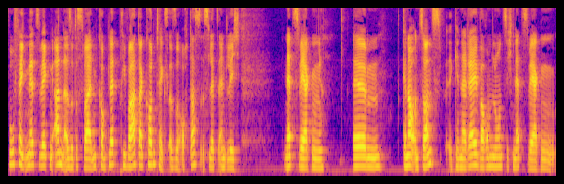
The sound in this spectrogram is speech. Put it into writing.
wo fängt Netzwerken an? Also das war ein komplett privater Kontext. Also auch das ist letztendlich Netzwerken. Ähm, genau, und sonst generell, warum lohnt sich Netzwerken?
